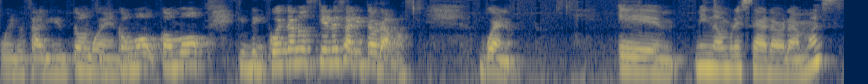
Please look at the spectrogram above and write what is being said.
Bueno, Sari, entonces, ¿cómo, cómo, cuéntanos quién es Sarita Oramas? Bueno, eh, mi nombre es Sara Oramas,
